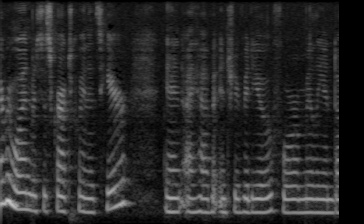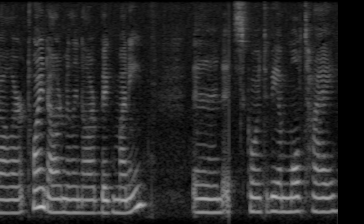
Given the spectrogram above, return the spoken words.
Everyone, Mrs. Scratch Queen is here, and I have an entry video for a million dollar, $20 million big money. And it's going to be a multi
